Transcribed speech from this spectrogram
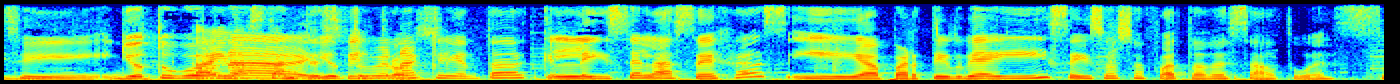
Sí, yo tuve, Hay una, bastantes yo tuve una clienta que le hice las cejas y a partir de ahí se hizo zafata de Southwest.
